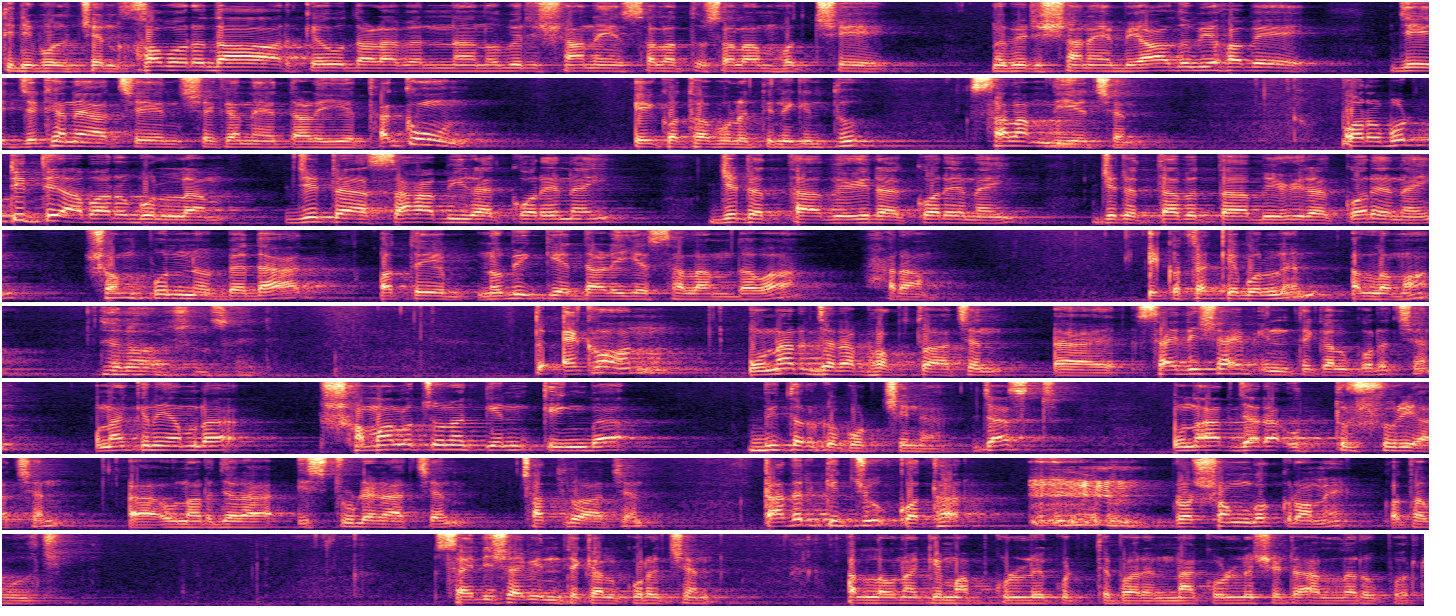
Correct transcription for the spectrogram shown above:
তিনি বলছেন, খবরদার, কেউ দাঁড়াবেন না। নবীর শানে সালাতু সালাম হচ্ছে। নবীর শানে বেয়াদবি হবে। যে যেখানে আছেন সেখানে দাঁড়িয়ে থাকুন। এই কথা বলে তিনি কিন্তু সালাম দিয়েছেন। পরবর্তীতে আবারও বললাম যেটা সাহাবিরা করে নাই যেটা তাবেইরা করে নাই যেটা তাবে তাবেইরা করে নাই সম্পূর্ণ বেদাত অতএব নবীকে দাঁড়িয়ে সালাম দেওয়া হারাম। এই কথা কে বললেন? আল্লামা হোসেন সাইদ। তো এখন ওনার যারা ভক্ত আছেন সাইদি সাহেব ইন্তেকাল করেছেন। ওনাকে নিয়ে আমরা সমালোচনা কিংবা বিতর্ক করছি না। জাস্ট ওনার যারা উত্তরসূরি আছেন ওনার যারা স্টুডেন্ট আছেন, ছাত্র আছেন, তাদের কিছু কথার প্রসঙ্গক্রমে কথা বলছি। সাইদি সাহেব ইন্তেকাল করেছেন। আল্লাহ ওনাকে মাফ করলে করতে পারেন, না করলে সেটা আল্লাহর উপর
